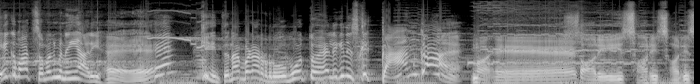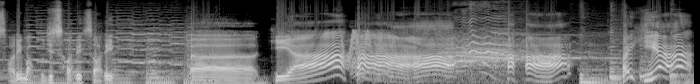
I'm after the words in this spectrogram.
एक बात समझ में नहीं आ रही है। कि इतना बड़ा रोबोट तो है लेकिन इसके कान कहाँ है? Mahesh. Sorry sorry sorry sorry Bapuji sorry sorry किया? भाई किया?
